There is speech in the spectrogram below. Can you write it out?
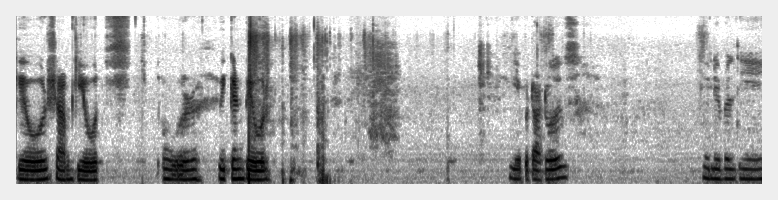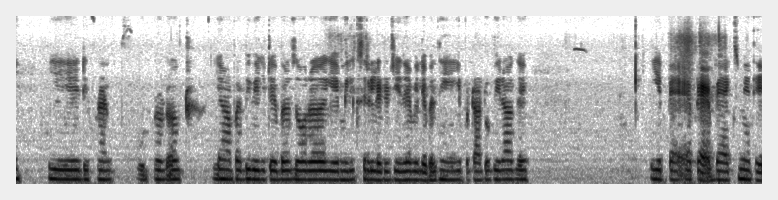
के और शाम की और और वीकेंड पे और। ये पोटैटोज़ अवेलेबल थी, ये डिफरेंट फ़ूड प्रोडक्ट यहाँ पर भी वेजिटेबल्स और ये मिल्क से रिलेटेड चीज़ें अवेलेबल थी ये पोटैटो फिर आ गए। ये पे, पे, बैग्स में थे।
